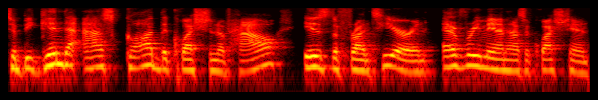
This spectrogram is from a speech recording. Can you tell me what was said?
to begin to ask God the question of how is the frontier. And every man has a question,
